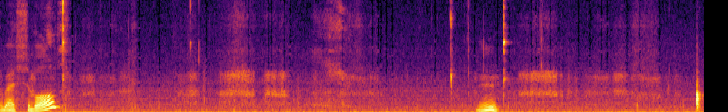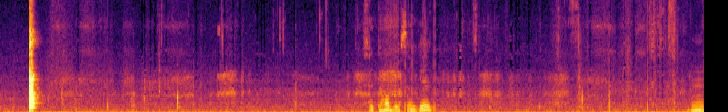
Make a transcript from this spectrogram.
Vegetables. Mm. This adobo is so good. Mm.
